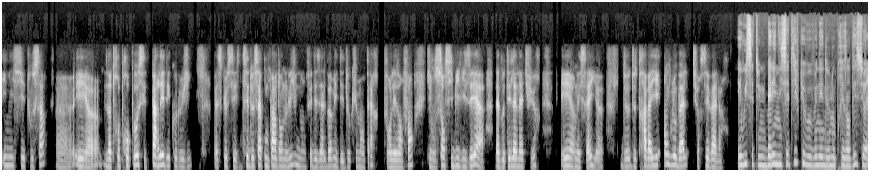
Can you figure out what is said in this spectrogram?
initié tout ça. et notre propos, c'est de parler d'écologie, parce que c'est de ça qu'on parle dans nos livres. Nous, on fait des albums et des documentaires pour les enfants qui vont sensibiliser à la beauté de la nature, et on essaye de, de travailler en global sur ces valeurs. Et oui, c'est une belle initiative que vous venez de nous présenter sur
